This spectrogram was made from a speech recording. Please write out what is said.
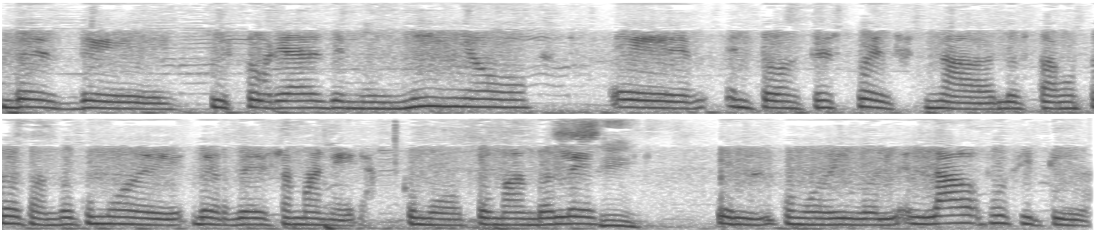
desde su historia desde muy niño. Eh, entonces, pues nada, lo estamos tratando como de ver de esa manera, como tomándole, el, como digo, el, lado positivo.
